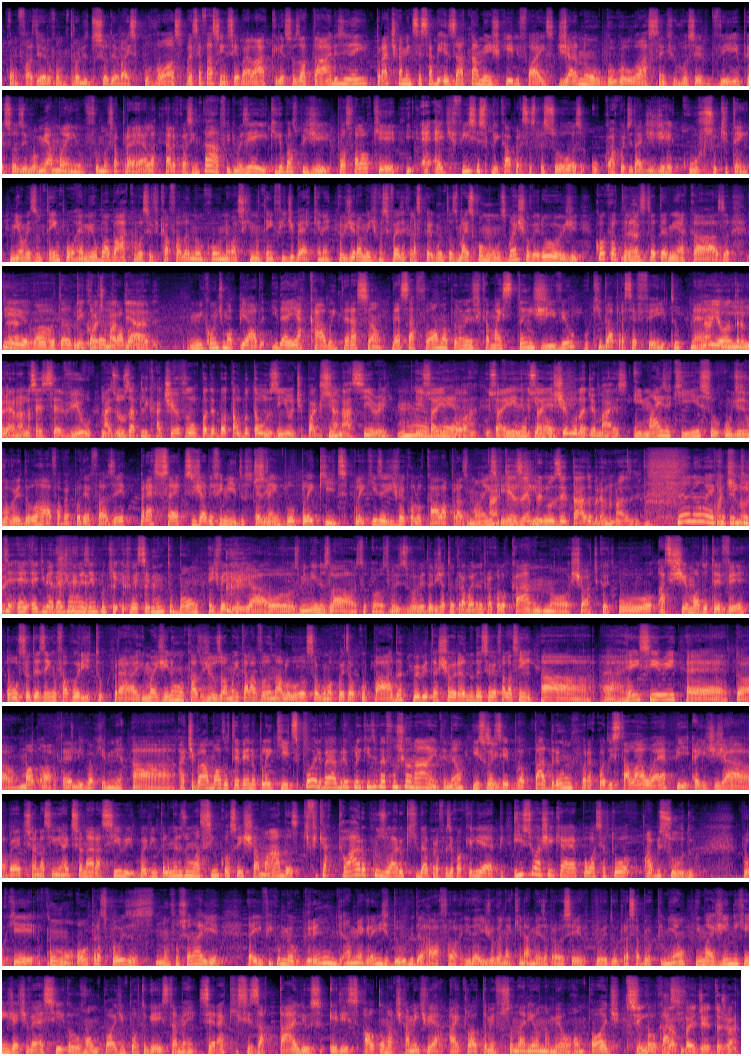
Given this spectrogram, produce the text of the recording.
como fazer o controle do seu device por voz, vai ser fácil. Você vai lá, cria seus atalhos e aí praticamente você sabe exatamente o que ele faz. Já no Google Assistant, você vê pessoas igual minha mãe, eu fui mostrar pra ela, ela fica assim, tá, filho, mas e aí? O que, que eu posso pedir? Posso falar o quê? É, é difícil explicar pra essas pessoas o- a quantidade de recurso que tem. E ao mesmo tempo, é meio babaca você ficar falando com um negócio que não tem feedback, né? Então, geralmente você faz aquelas perguntas mais comuns. Vai chover hoje? Qual que é o trânsito até a minha casa? E É. qual- eu Me tenho quanto conte eu uma trabalho? piada. Me conte uma piada. E daí acaba a interação. Dessa forma, pelo menos fica mais tangível o que dá pra ser feito, né? Não, e outra, Breno, eu não sei se você viu, mas os aplicativos vão poder botar um botãozinho, tipo, adicionar a Siri. Uhum, isso aí, é. porra. Isso Eu aí, isso aí estimula demais. E mais do que isso, o desenvolvedor, Rafa, vai poder fazer presets já definidos. Exemplo, Play Kids. Play Kids a gente vai colocar lá pras mães. Ah, que, gente- exemplo inusitado, Breno Mazzi. Não, não, é que o Play Continue. Kids é, é de verdade um exemplo que, que vai ser muito bom. A gente vai já, os meninos lá, os, os meus desenvolvedores já estão trabalhando para colocar no Shortcut o assistir modo TV ou o seu desenho favorito. Pra, imagina um caso de uso, a mãe tá lavando a louça, alguma coisa ocupada, o bebê tá chorando, daí você vai falar assim: ah, ah, Hey Siri, é, tá, modo, ó, até ligo aqui a minha, ah, ativar modo TV no Play Kids. Pô, ele vai abrir o Play Kids e vai funcionar, entendeu? Isso vai Sim. ser ó, padrão para quando instalar o app, a gente já vai adicionar assim, adicionar a Siri, vai vir pelo menos umas 5 ou 6 chamadas que fica claro pro usuário o que dá para fazer com aquele app. Isso eu achei que a Apple acertou absurdo. Porque com outras coisas não funcionaria. Daí fica o meu grande, a minha grande dúvida, Rafa, e daí jogando aqui na mesa para você e pro Edu para saber a opinião. Imagine que a gente já tivesse o HomePod em português também. Será que esses atalhos, eles automaticamente via iCloud também funcionariam no meu HomePod? Se eu Sim, colocasse- já foi dito já.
